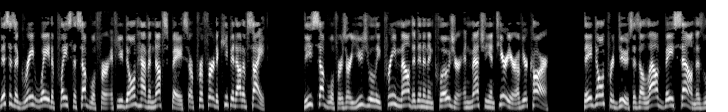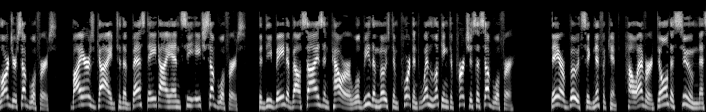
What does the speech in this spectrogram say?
This is a great way to place the subwoofer if you don't have enough space or prefer to keep it out of sight. These subwoofers are usually pre-mounted in an enclosure and match the interior of your car. They don't produce as a loud bass sound as larger subwoofers. Buyer's Guide to the Best 8-INCH Subwoofers. the debate about size and power will be the most important when looking to purchase a subwoofer. They are both significant, however don't assume that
